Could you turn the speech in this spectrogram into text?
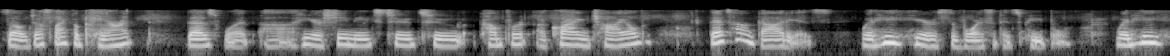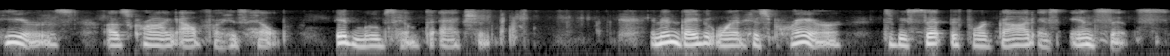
So, just like a parent does what uh, he or she needs to to comfort a crying child, that's how God is when He hears the voice of His people, when He hears us crying out for His help. It moves Him to action. And then David wanted his prayer to be set before God as incense.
